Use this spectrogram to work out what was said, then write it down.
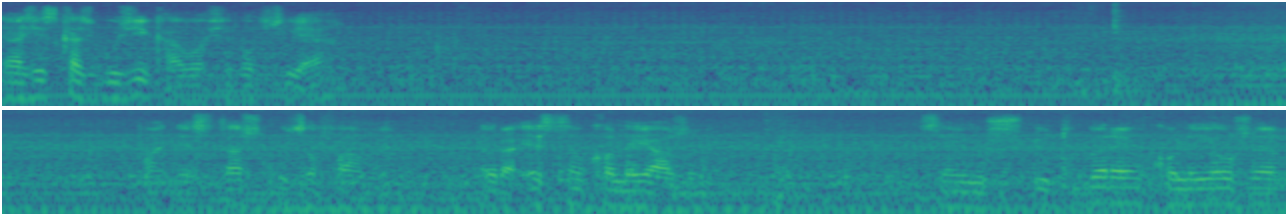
Nie naciskać guzika, bo się popsuje. Panie Staszku, cofamy. Dobra, jestem kolejarzem. Jestem już youtuberem, kolejorzem.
